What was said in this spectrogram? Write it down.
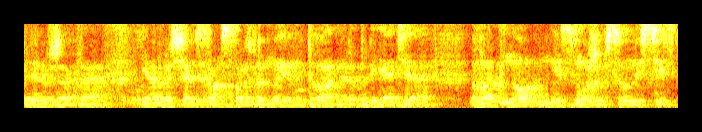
Перевержак, да. Я обращаюсь к вам с просьбой. Мы два мероприятия в одно не сможем совместить.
